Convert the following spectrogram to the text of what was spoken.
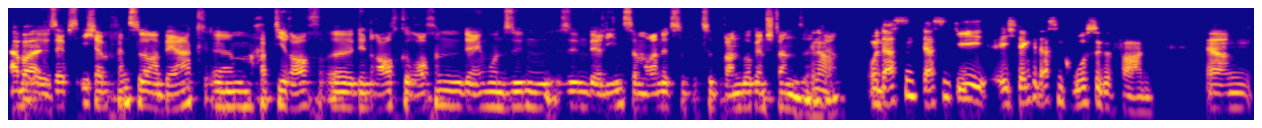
Aber äh, selbst ich am Prenzlauer Berg ähm, habe äh, den Rauch gerochen, der irgendwo im Süden, Süden Berlins am Rande zu, zu Brandenburg entstanden sind. Genau. Ja. Und das sind, das sind die, ich denke, das sind große Gefahren. Ähm,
